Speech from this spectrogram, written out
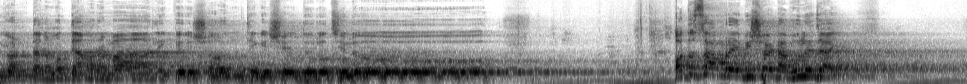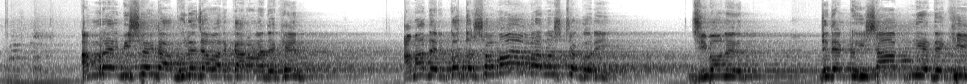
ঘণ্টার মধ্যে আমার মালিকের স্মরণ থেকে সে দূরে ছিল। অথচ আমরা এই বিষয়টা ভুলে যাই। আমরা এই বিষয়টা ভুলে যাওয়ার কারণে দেখেন, আমাদের কত সময় আমরা নষ্ট করি। জীবনের যদি একটু হিসাব নিয়ে দেখি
